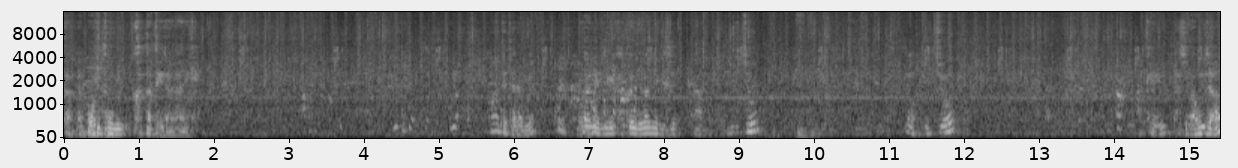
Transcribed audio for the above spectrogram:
아, 머리통을 갖다 대잖아, 이게. 형한테 대라고요? 아니, 이게 가까이 오란 얘기지. 아, 이쪽? 어, 이쪽? 오케이, 다시 나 혼자.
